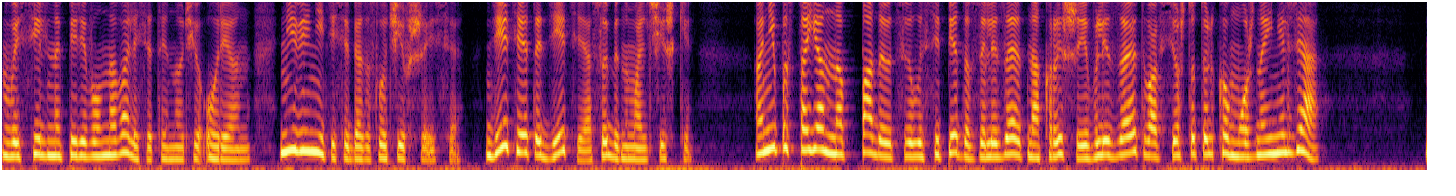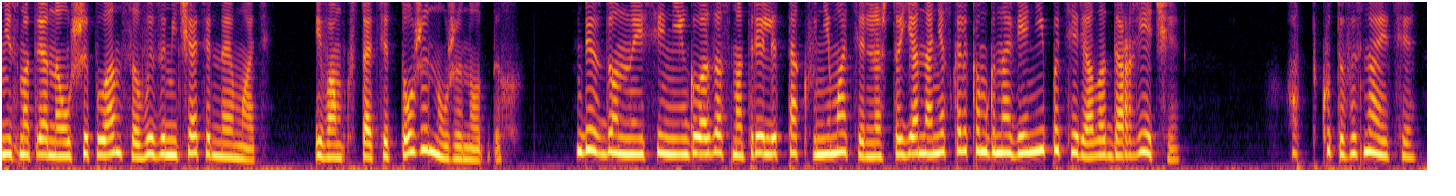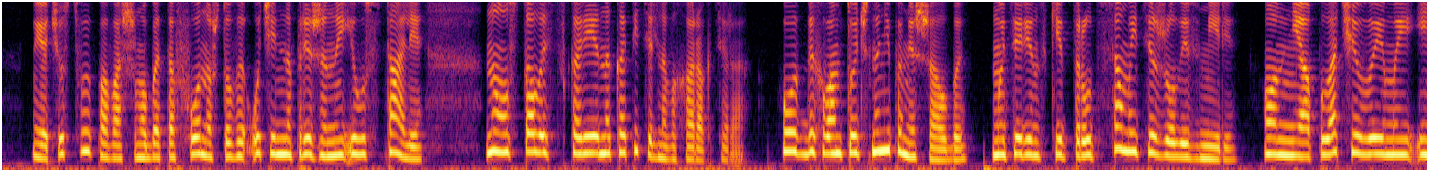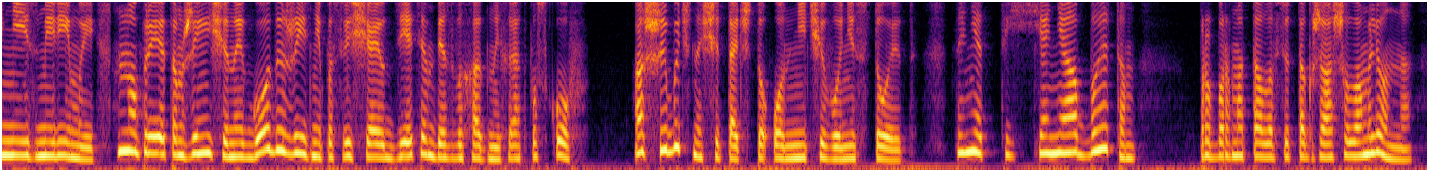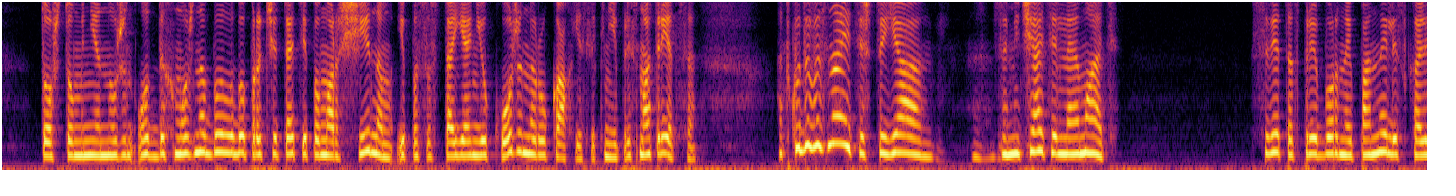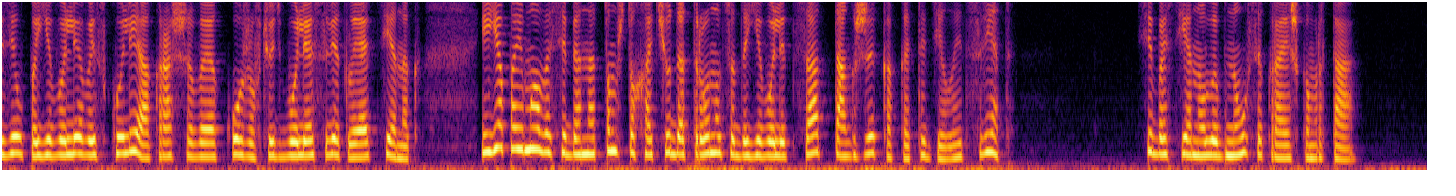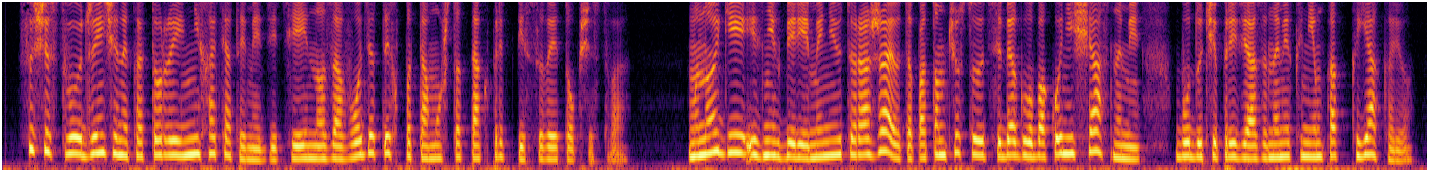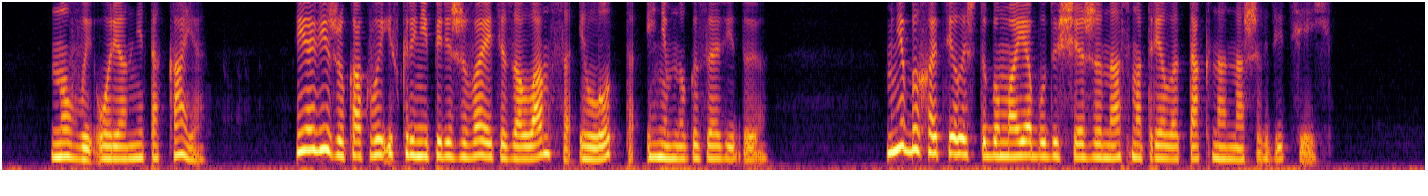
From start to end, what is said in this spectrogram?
«Вы сильно переволновались этой ночью, Орион. Не вините себя за случившееся. Дети — это дети, особенно мальчишки. Они постоянно падают с велосипедов, залезают на крыши и влезают во все, что только можно и нельзя. Несмотря на ушиб Ланса, вы замечательная мать. И вам, кстати, тоже нужен отдых». Бездонные синие глаза смотрели так внимательно, что я на несколько мгновений потеряла дар речи. «Откуда вы знаете?» «Я чувствую по вашему бета-фону, что вы очень напряжены и устали, но усталость скорее накопительного характера. Отдых вам точно не помешал бы. Материнский труд самый тяжелый в мире. Он неоплачиваемый и неизмеримый, но при этом женщины годы жизни посвящают детям без выходных и отпусков». Ошибочно считать, что он ничего не стоит. Да нет, я не об этом, пробормотала все так же ошеломленно. То, что мне нужен отдых, можно было бы прочитать и по морщинам, и по состоянию кожи на руках, если к ней присмотреться. Откуда вы знаете, что я замечательная мать? Свет от приборной панели скользил по его левой скуле, окрашивая кожу в чуть более светлый оттенок — и я поймала себя на том, что хочу дотронуться до его лица так же, как это делает свет. Себастьян улыбнулся краешком рта. Существуют женщины, которые не хотят иметь детей, но заводят их, потому что так предписывает общество. Многие из них беременеют и рожают, а потом чувствуют себя глубоко несчастными, будучи привязанными к ним как к якорю. Но вы, Ориан, не такая. Я вижу, как вы искренне переживаете за Ланса и Лотта, и немного завидую. Мне бы хотелось, чтобы моя будущая жена смотрела так на наших детей».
